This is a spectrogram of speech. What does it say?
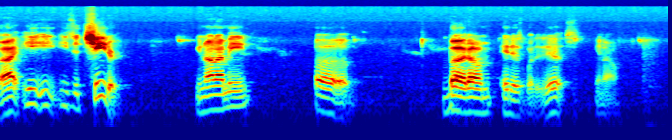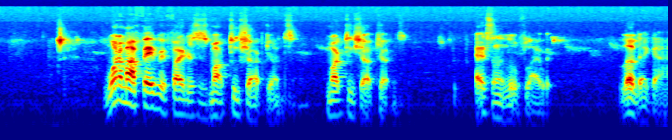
All right, he, he he's a cheater. You know what I mean? Uh, but um, it is what it is. You know. One of my favorite fighters is Mark Too Sharp Johnson. Mark Too Sharp Johnson. Excellent little flyweight. Love that guy.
